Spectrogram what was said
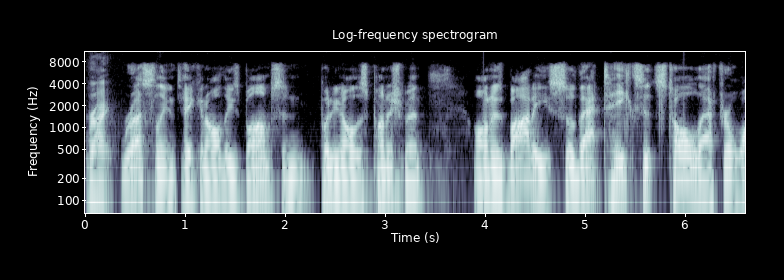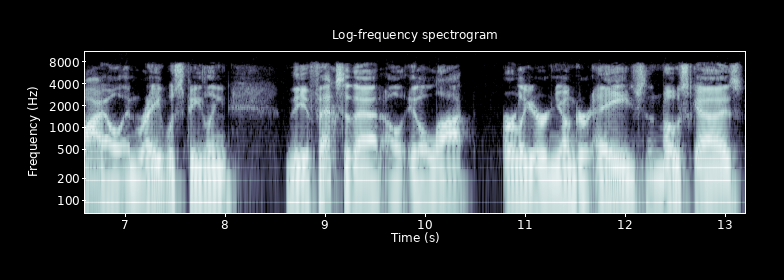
right? Wrestling, taking all these bumps and putting all this punishment on his body. So that takes its toll after a while. And Rey was feeling the effects of that at a lot earlier and younger age than most guys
